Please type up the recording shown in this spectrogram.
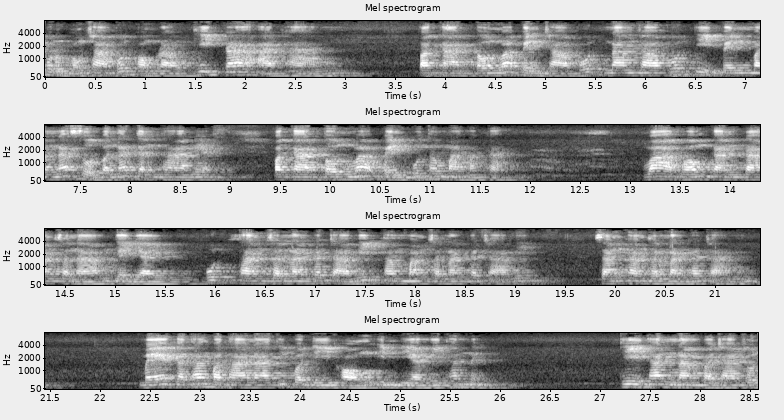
บุรุษของชาวพุทธของเราที่กล้าอาถรรพ์ ประกาศตนว่าเป็นชาวพุทธนำชาวพุทธที่เป็นบรรณโสดบรรณจันทานเนี่ยประกาศตนว่าเป็นพุทธมามกะว่าพร้อมกันกลางสนามใหญ่ ๆ พุทธังสนังคัจามิธรรมังสนังคัจามิ สังฆังสนังคัจามิ แม้กระทั่งประธานาธิบดีของอินเดียมีท่านหนึ่ง ที่ท่านนำประชาชน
